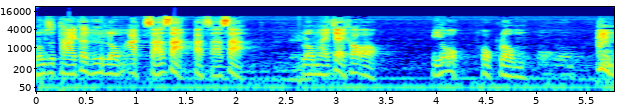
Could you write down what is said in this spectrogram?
ลมสุดท้ายก็คือลมอัดสาสะปัสสาสะลมหายใจเข้าออกมีหกหกลม หกลมจำจำ อืม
